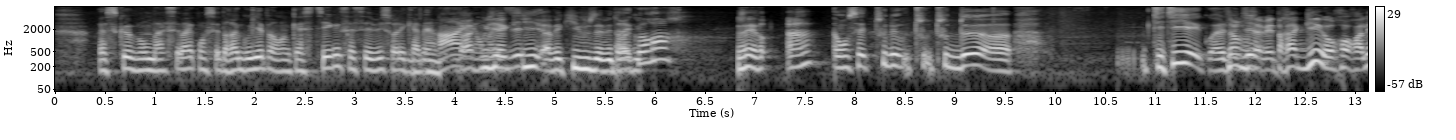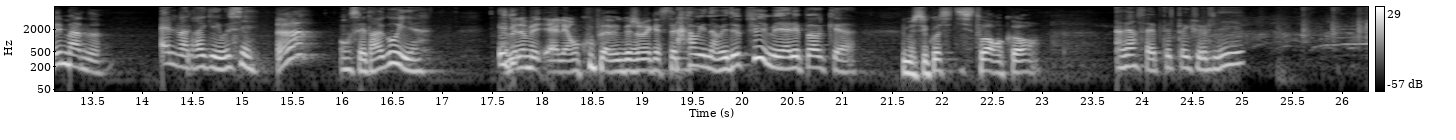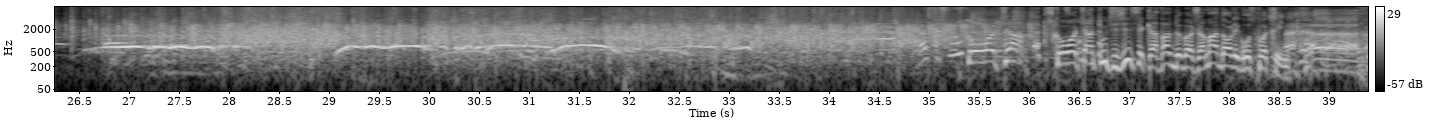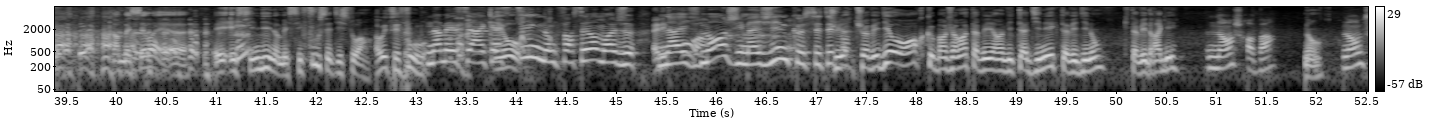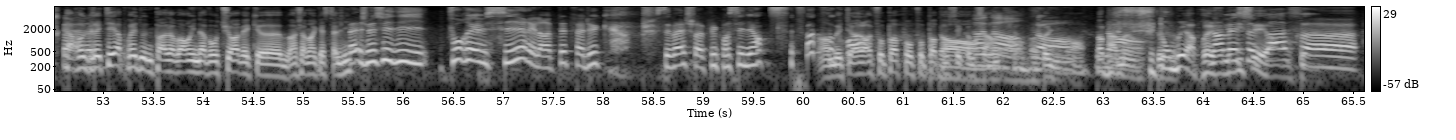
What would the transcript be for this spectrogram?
Parce que bon, bah, c'est vrai qu'on s'est dragouillé pendant le casting, ça s'est vu sur les caméras. Dragouillé avec dit- qui? Avec qui vous avez Avec dragué Aurore. Vous avez. Hein? On s'est tous les- tout- toutes deux euh, titillés, quoi. je Non, vous dire. avez dragué Aurore Alemann. Elle m'a dragué aussi. Hein? On s'est dragouillé. Ah, du- mais non, mais elle est en couple avec Benjamin Castaldi. Ah oui, non, mais depuis, mais à l'époque. Mais c'est quoi cette histoire encore? Ah merde, fallait peut-être pas que je le dise. Ce qu'on retient, ce qu'on retient tout ici, c'est que la femme de Benjamin adore les grosses poitrines. Euh, non mais c'est vrai. euh, et, et Cindy, non mais c'est fou cette histoire. Ah oui, c'est fou. Non, mais c'est un oh. casting, donc forcément, moi, je naïvement, j'imagine que c'était. Tu, tu avais dit à Aurore que Benjamin t'avait invité à dîner, que t'avais dit non, qu'il t'avait dragué? Non, je crois pas. Non. Non, parce que. T'as regretté après de ne pas avoir une aventure avec euh, Benjamin Castaldi? Bah, je me suis dit, pour réussir, il aurait peut-être fallu que, je sais pas, je sois plus conciliante. Non mais t'es- alors il faut pas, faut, faut pas penser comme Ah ça. non, hein. non. Ah, puis, je suis tombé après Non, mais ce lycée. hein, paf. euh,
